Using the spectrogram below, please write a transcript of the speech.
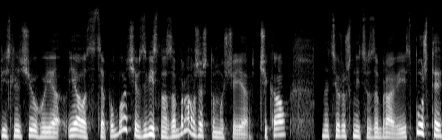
Після чого я, я ось це побачив. Звісно, забрав вже тому що я чекав на цю рушницю, забрав її з пошти,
